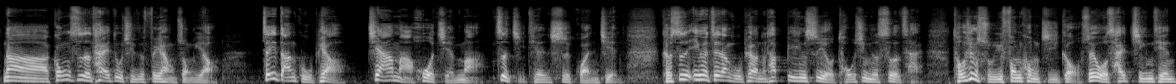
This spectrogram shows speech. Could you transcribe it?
那公司的态度其实非常重要，这一档股票。加码或减码这几天是关键，可是因为这张股票呢，它毕竟是有投信的色彩，投信属于风控机构，所以我猜今天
